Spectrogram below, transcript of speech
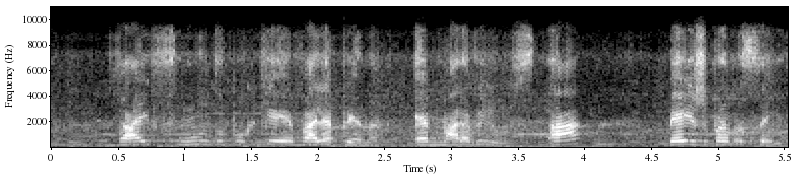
vai fundo porque vale a pena. É maravilhoso, tá? Beijo para vocês.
